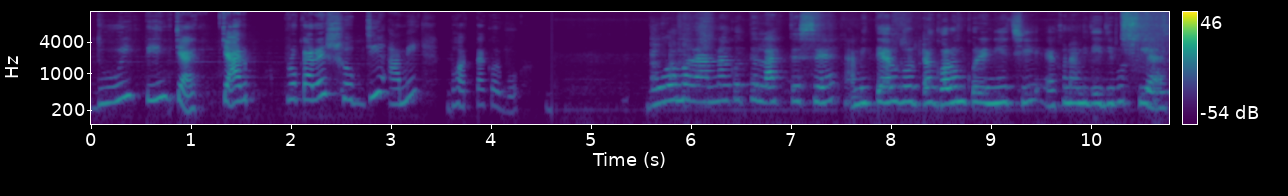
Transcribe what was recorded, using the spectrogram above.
দুই, তিন, চার। চার প্রকারের সবজি আমি ভর্তা করব। বউ আমার রান্না করতে লাগতেছে। আমি তেল গোটা গরম করে নিয়েছি। এখন আমি দিয়ে দিব পেঁয়াজ।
